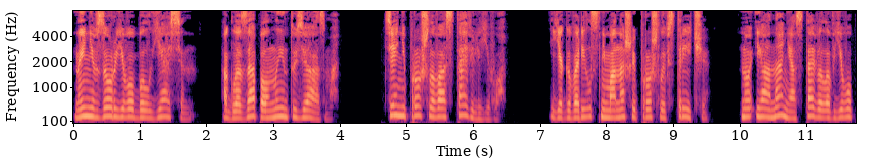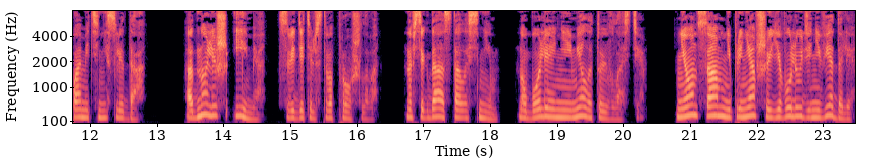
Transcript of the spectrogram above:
Ныне взор его был ясен, а глаза полны энтузиазма. Тени прошлого оставили его. Я говорил с ним о нашей прошлой встрече, но и она не оставила в его памяти ни следа. Одно лишь имя, свидетельство прошлого, навсегда осталось с ним, но более не имело той власти. Ни он сам, ни принявшие его люди не ведали,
